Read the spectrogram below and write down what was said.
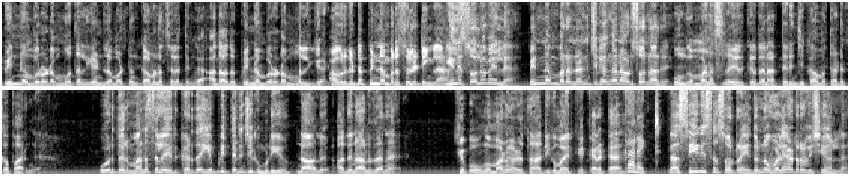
பின் நம்பரோட முதல் எண்ல மட்டும் கவனம் செலுத்துங்க. அதாவது பின் நம்பரோட முதல் எண். அவர்கிட்ட பின் நம்பர் சொல்லிட்டீங்களா? இல்ல சொல்லவே இல்ல. பின் நம்பரை நினைச்சுக்கங்கன்னு அவர் சொன்னாரு. உங்க மனசுல இருக்கிறத நான் தெரிஞ்சுக்காம தடுக்க பாருங்க. ஒருத்தர் மனசுல இருக்கிறத எப்படி தெரிஞ்சுக்க முடியும்? நாலு அது நாலு தானே? இப்போ உங்க மன அழுத்தம் அதிகமா இருக்கு கரெக்டா கரெக்ட் நான் சீரியஸா சொல்றேன். இது ஒன்னும் விளையாடுற விஷயம் இல்ல.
